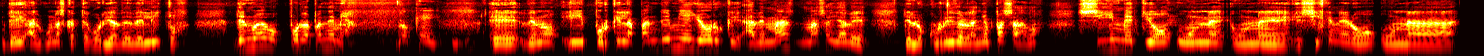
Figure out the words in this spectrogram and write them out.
de algunas categorías de delito. De nuevo, por la pandemia. Ok. Eh, de no, y porque la pandemia yo creo que además, más allá de, lo ocurrido el año pasado, sí metió un, un eh, sí generó una...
